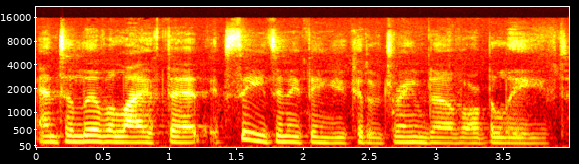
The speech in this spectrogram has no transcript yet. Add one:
and to live a life that exceeds anything you could have dreamed of or believed.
